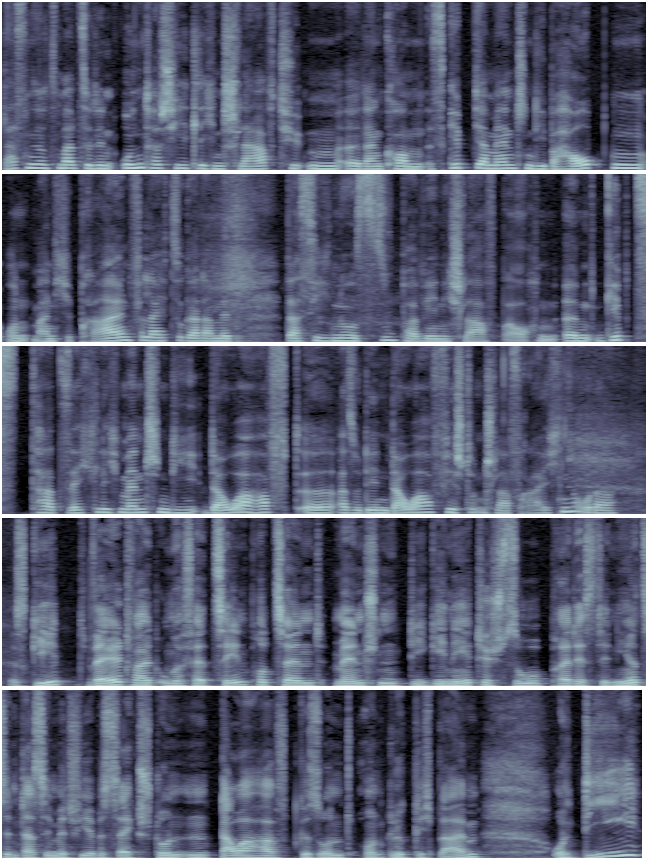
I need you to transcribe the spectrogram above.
Lassen Sie uns mal zu den unterschiedlichen Schlaftypen äh, dann kommen. Es gibt ja Menschen, die behaupten und manche prahlen vielleicht sogar damit, dass sie nur super wenig Schlaf brauchen. Ähm, gibt es tatsächlich Menschen, die dauerhaft, äh, also denen dauerhaft vier Stunden Schlaf reichen? Oder? Es gibt weltweit ungefähr 10 Prozent Menschen, die genetisch so prädestiniert sind, dass sie mit vier bis sechs Stunden dauerhaft gesund und glücklich bleiben. Und die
